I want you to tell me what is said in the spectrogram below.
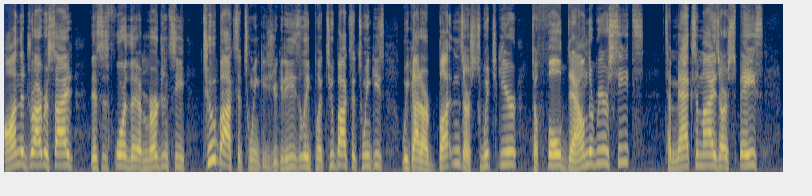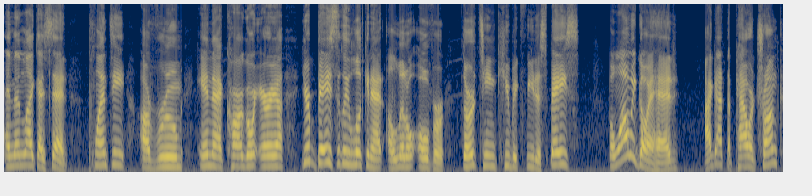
on the driver's side. This is for the emergency two box of Twinkies. You could easily put two box of Twinkies. We got our buttons, our switch gear to fold down the rear seats to maximize our space. And then, like I said, plenty of room in that cargo area. You're basically looking at a little over 13 cubic feet of space. But don't we go ahead, I got the power trunk.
